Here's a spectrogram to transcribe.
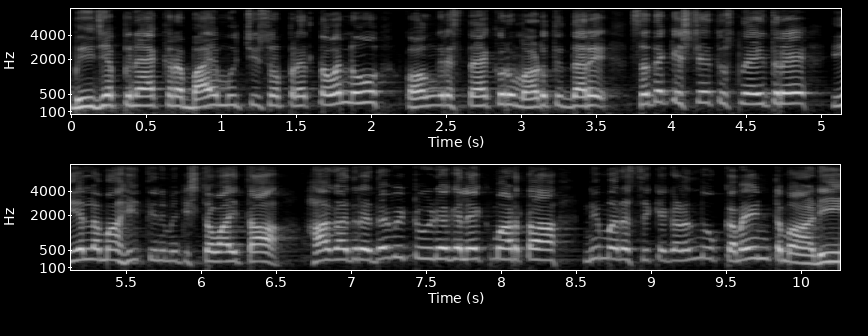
ಬಿಜೆಪಿ ನಾಯಕರ ಬಾಯಿ ಮುಚ್ಚಿಸುವ ಪ್ರಯತ್ನವನ್ನು ಕಾಂಗ್ರೆಸ್ ನಾಯಕರು ಮಾಡುತ್ತಿದ್ದಾರೆ. ಸದ್ಯಕ್ಕೆ ಇಷ್ಟೇತು ಸ್ನೇಹಿತರೆ, ಈ ಎಲ್ಲ ಮಾಹಿತಿ ನಿಮಗೆ ಇಷ್ಟವಾಯ್ತಾ ಹಾಗಾದರೆ ದಯವಿಟ್ಟು ವಿಡಿಯೋಗೆ ಲೈಕ್ ಮಾಡ್ತಾ, ನಿಮ್ಮ ಅನಿಸಿಕೆಗಳನ್ನು ಕಮೆಂಟ್ ಮಾಡಿ.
